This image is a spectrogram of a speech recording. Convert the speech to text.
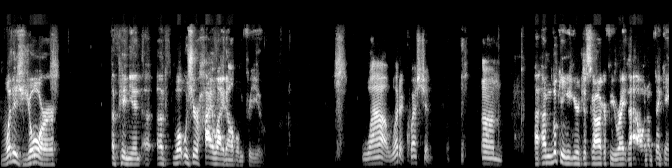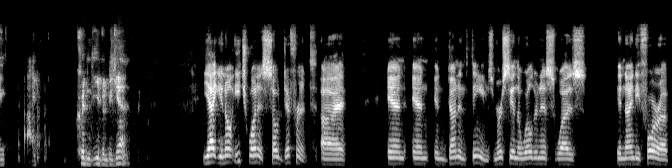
What is your opinion of, of what was your highlight album for you? Wow, what a question. Um, I, am looking at your discography right now and I'm thinking, I couldn't even begin. Yeah, you know, each one is so different. Uh, and and and done in themes. Mercy in the Wilderness was in 94 a,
